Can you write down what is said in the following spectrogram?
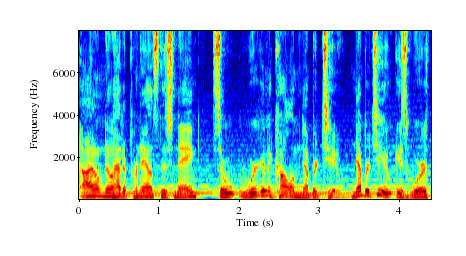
I don't know how to pronounce this name, so we're gonna call him number two. Number two is worth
